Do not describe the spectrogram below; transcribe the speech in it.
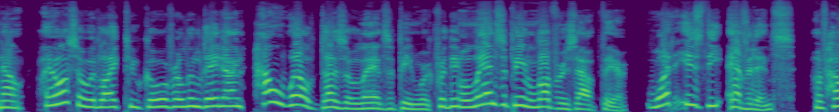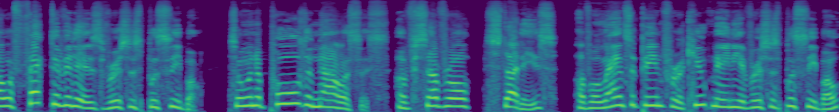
Now, I also would like to go over a little data on how well does olanzapine work. For the olanzapine lovers out there, what is the evidence of how effective it is versus placebo? So in a pooled analysis of several studies of olanzapine for acute mania versus placebo,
